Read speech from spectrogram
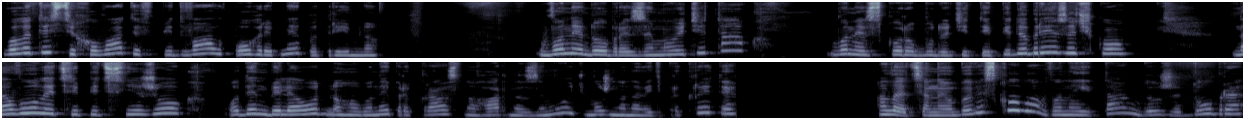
Волотисті ховати в підвал, погріб не потрібно. Вони добре зимують і так, вони скоро будуть йти під обрізочку. На вулиці під сніжок, один біля одного, вони прекрасно, гарно зимують, можна навіть прикрити. Але це не обов'язково, вони і так дуже добре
